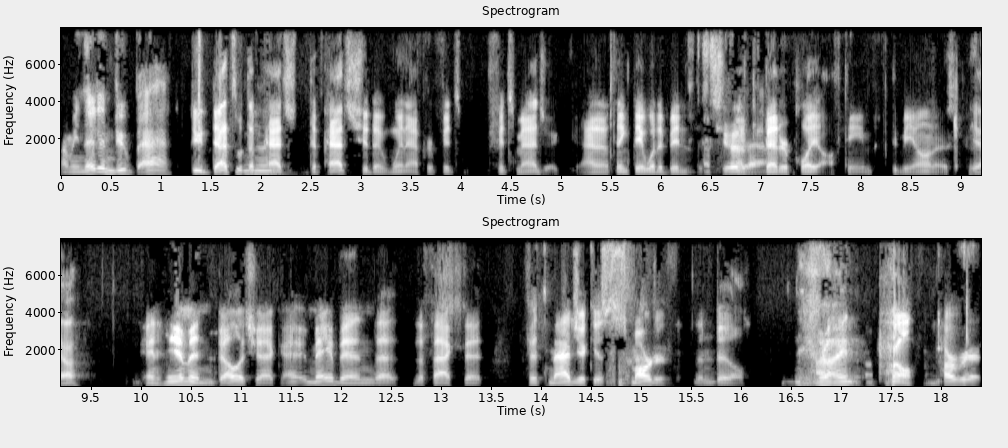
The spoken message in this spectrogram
I mean, they didn't do bad. Dude, that's what the Mhm. Pats the Pats should have went after Fitz Fitz Magic. I think they would have been should a better playoff team, to be honest. yeah, And him and Belichick, eh, it may have been that the fact that Fitzmagic is smarter than Bill. right. Well, Harvard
